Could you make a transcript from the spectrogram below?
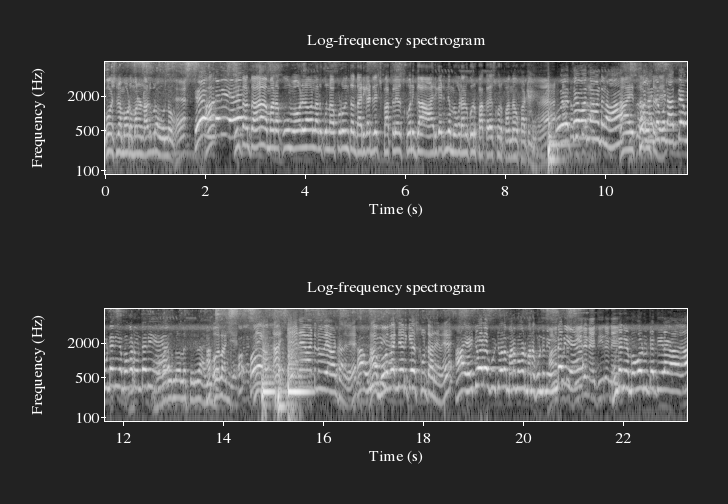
ఘోషణ మూడు మనం నలుగురం ఉన్నాం. ఇంత మనకు మొగడు కావాలనుకున్నప్పుడు ఇంత అరిగడ్డ తెచ్చి పక్కలేసుకొని అరిగడ్డిని మొగడు అనుకుని పక్కలు వేసుకొని పన్నావు కట్టు నువ్వేమంటానవే? మొగడు నేను కేసుకుంటానవే? గుడ్డోడో మన మొగడు మనకు ఉండని మొగడు ఉంటే తీర కాదా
